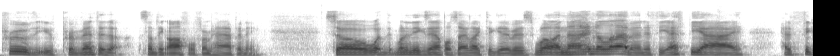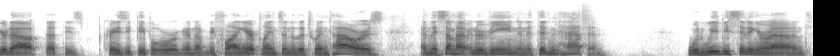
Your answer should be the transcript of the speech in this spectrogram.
prove that you've prevented something awful from happening. So one of the examples I like to give is, well, on 9/11, if the FBI had figured out that these crazy people were going to be flying airplanes into the twin towers, and they somehow intervened and it didn't happen, would we be sitting around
